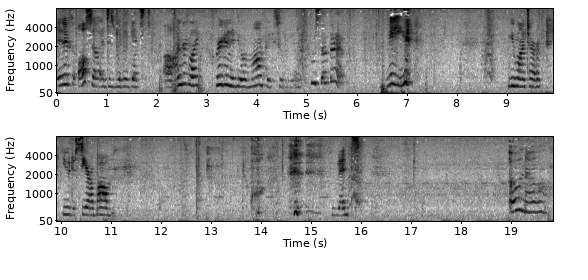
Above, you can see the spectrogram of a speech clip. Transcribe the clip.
And if also if this video gets a hundred likes, we're gonna do a mom face reveal. Who said that? Me. We want her you to see our mom. Vents. Oh no.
